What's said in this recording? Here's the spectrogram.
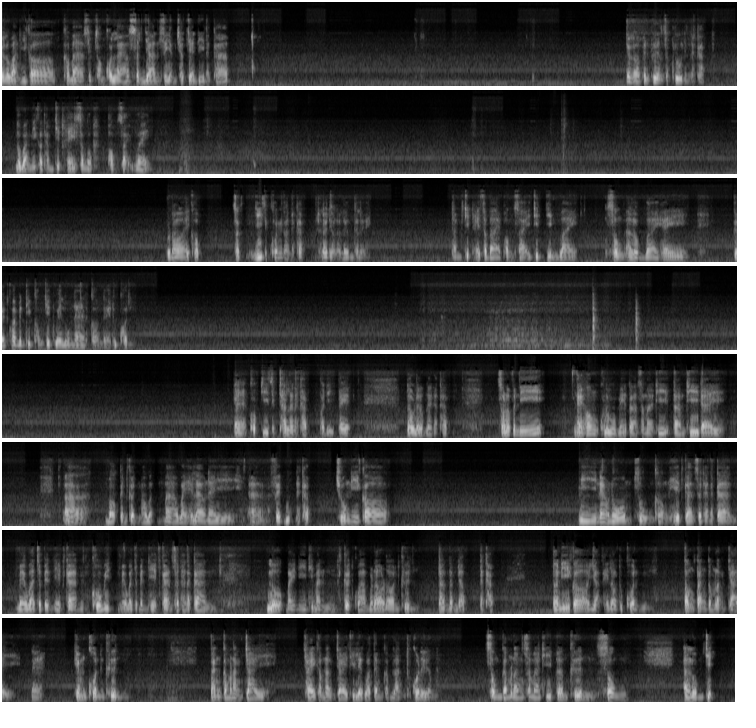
เดี๋ยวระหว่างนี้ก็เข้ามาสิบสองคนแล้ว สัญญาณเสียงชัดเจนดีนะครับเดี๋ยวรอเพื่อนๆสักครู่หนึ่งนะครับ ระหว่างนี้ก็ทำจิตให้สงบผ่องใสไว้ รอให้ครบสักยี่สิบคนก่อนนะครับ แล้วเดี๋ยวเราเริ่มกันเลยทำจิตให้สบายผ่องใสจิตยิ้มไว้ ส่งอารมณ์ไว้ให้เกิดความเป็นทิพย์ของจิตไว้ล่วงหน้าก่อนเลยทุกคน ยี่สิบท่านแล้วนะครับ พอดีเป๊ะ เราเริ่มเลยนะครับสำหรับวันนี้ในห้องครูเมตตาสมาธิตามที่ได้อ่าบอกกันเกินมามาไว้ให้แล้วในอ่า Facebook นะครับ ช่วงนี้ก็ มีแนวโน้มสูงของเหตุการณ์สถานการณ์ ไม่ว่าจะเป็นเหตุการณ์โควิด ไม่ว่าจะเป็นเหตุการณ์สถานการณ์ โลกใบนี้ที่มันเกิดความเร่าร้อนขึ้นตามลำดับนะครับ ตอนนี้ก็อยากให้เราทุกคนต้องตั้งกำลังใจนะเข้มข้นขึ้น ตั้งกำลังใจ ใช้กำลังใจที่เรียกว่าเต็มกำลังทุกเรื่อง ส่งกำลังสมาธิเพิ่มขึ้น ส่งอารมณ์จิต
